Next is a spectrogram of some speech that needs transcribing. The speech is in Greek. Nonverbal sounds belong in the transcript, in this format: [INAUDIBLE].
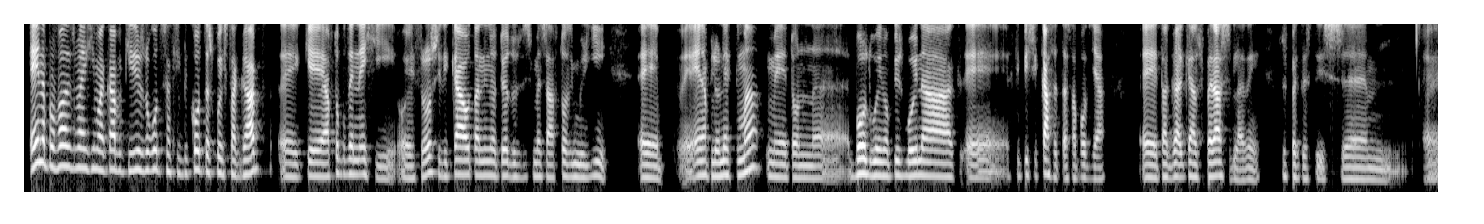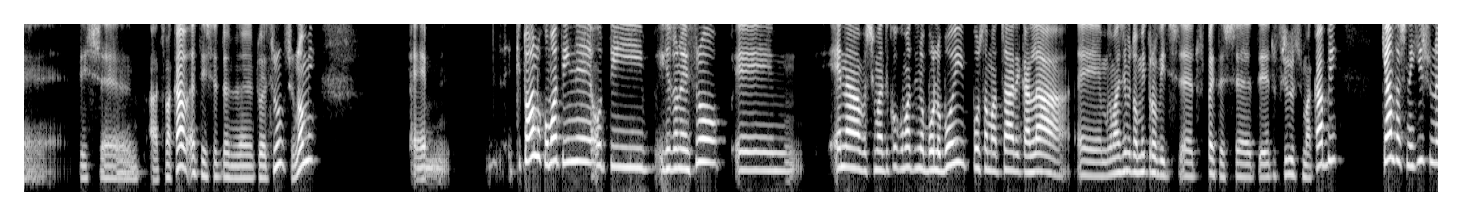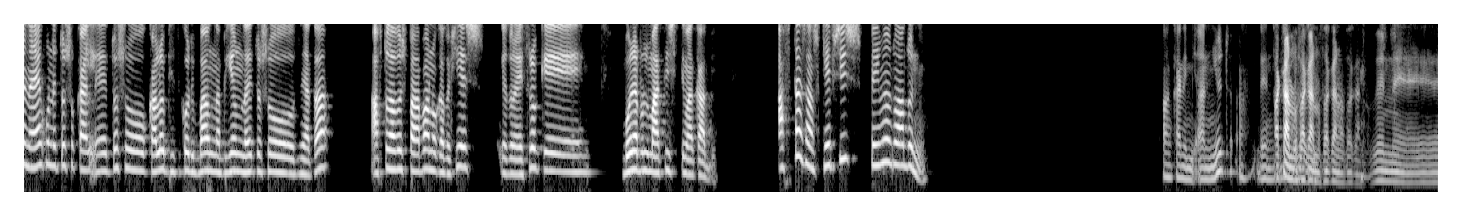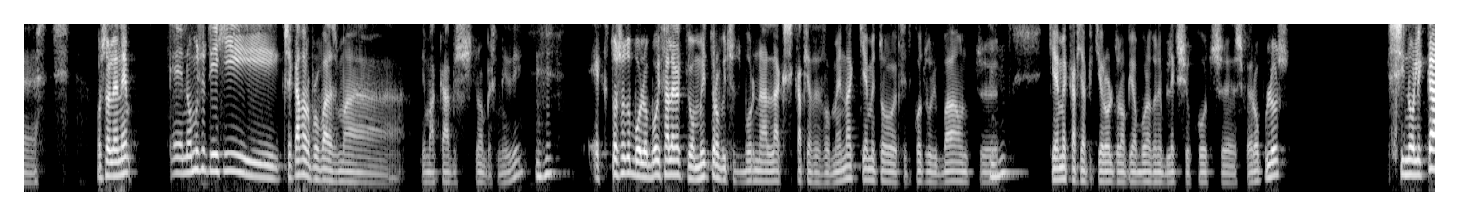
Ένα προβάδισμα έχει η Μακάμπι κυρίως λόγω της αθλητικότητας που έχει στα guard ε, και αυτό που δεν έχει ο Ερυθρός, ειδικά όταν είναι ότι όντως της μέσα αυτό δημιουργεί ε, ένα πλεονέκτημα με τον ε, Baldwin ο οποίος μπορεί να ε, χτυπήσει κάθετα στα πόδια ε, τα, και να τους περάσει δηλαδή τους παίκτες της, ε, ε, της, ε, της, Μακά, της, του Ερθρού, συγγνώμη. και το άλλο κομμάτι είναι ότι για τον Ερυθρό ένα σημαντικό κομμάτι είναι ο Μπολομπόη, πώς θα ματσάρει καλά μαζί με τον Μίτροβιτς τους παίκτες, τους ψηλούς της Μακάμπη και αν θα συνεχίσουν να έχουν τόσο, ε, τόσο καλό επιθετικό rebound, να πηγαίνουν δηλαδή τόσο δυνατά, αυτό θα δώσει παραπάνω κατοχές για τον Ερυθρό και μπορεί να προβληματίσει τη Μακάμπη. Αυτά σαν σκέψεις περιμένω τον Αντώνη. Αν κάνει unmute. Α, δεν... Θα κάνω, θα κάνω, θα κάνω, θα κάνω. δεν, ε... Πώς το λένε, ε, νομίζω ότι έχει ξεκάθαρο προβάδισμα η Μακάμπη στο συγκεκριμένο παιχνίδι. Mm-hmm. Εκτός από τον Πολομπόη, θα έλεγα και ο Μίτροβιτς ότι μπορεί να αλλάξει κάποια δεδομένα και με το επιθετικό του rebound mm-hmm. Και με κάποια επικαιρότητα την οποία μπορεί να τον εμπλέξει ο coach ε, Σφερόπουλος. Συνολικά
